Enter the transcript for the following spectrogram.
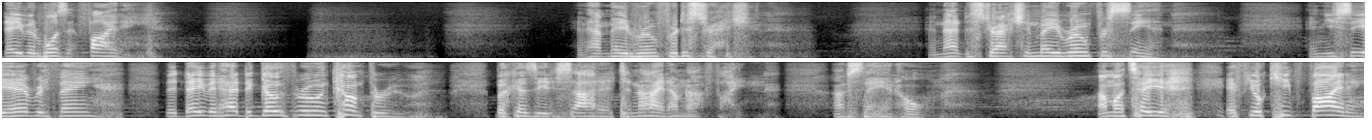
David wasn't fighting. And that made room for distraction. And that distraction made room for sin. And you see everything that David had to go through and come through because he decided tonight I'm not fighting, I'm staying home. I'm going to tell you, if you'll keep fighting,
